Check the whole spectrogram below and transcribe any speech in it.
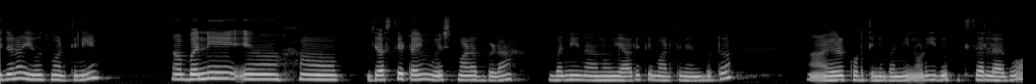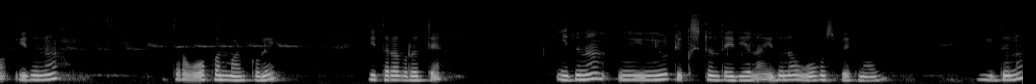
ಇದನ್ನು ಯೂಸ್ ಮಾಡ್ತೀನಿ. ಬನ್ನಿ ಜಾಸ್ತಿ ಟೈಮ್ ವೇಸ್ಟ್ ಮಾಡೋದು ಬೇಡ. ಬನ್ನಿ, ನಾನು ಯಾವ ರೀತಿ ಮಾಡ್ತೀನಿ ಅಂದ್ಬಿಟ್ಟು ಹೇಳ್ಕೊಡ್ತೀನಿ ಬನ್ನಿ ನೋಡಿ. ಇದು ಪಿಕ್ಸೆಲ್ ಲ್ಯಾಬು ಇದನ್ನು ಈ ಥರ ಓಪನ್ ಮಾಡ್ಕೊಳ್ಳಿ. ಈ ಥರ ಬರುತ್ತೆ. ಇದನ್ನು ನ್ಯೂ ಟೆಕ್ಸ್ಟ್ ಅಂತ ಇದೆಯಲ್ಲ, ಇದನ್ನು ಹೋಗಿಸ್ಬೇಕು ನಾವು. ಇದನ್ನು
